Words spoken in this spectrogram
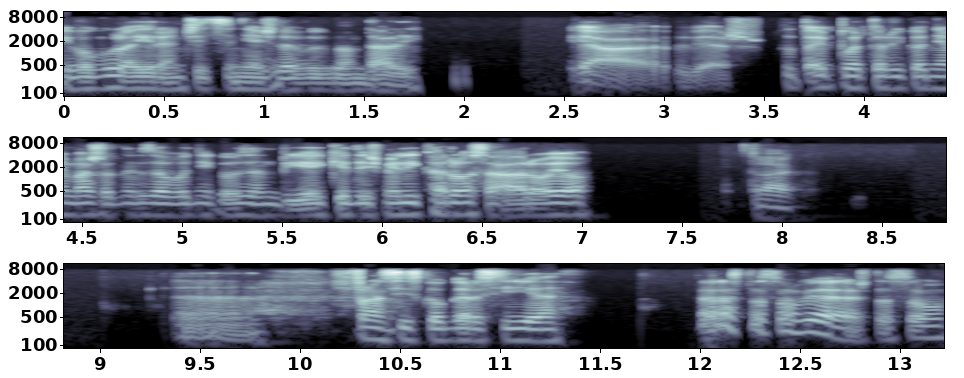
i w ogóle Irańczycy nieźle wyglądali. Ja, wiesz, tutaj Puerto Rico nie ma żadnych zawodników z NBA. Kiedyś mieli Carlosa Arroyo. Tak. E, Francisco Garcia. Teraz to są, wiesz, to są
